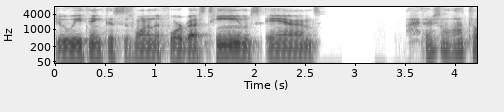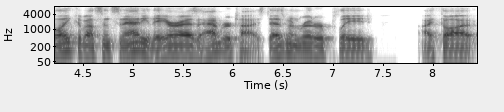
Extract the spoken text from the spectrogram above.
do we think this is one of the four best teams? And ah, there's a lot to like about Cincinnati. They are as advertised. Desmond Ridder played, I thought,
